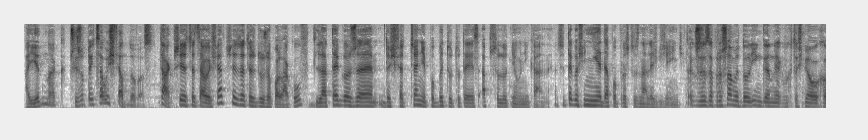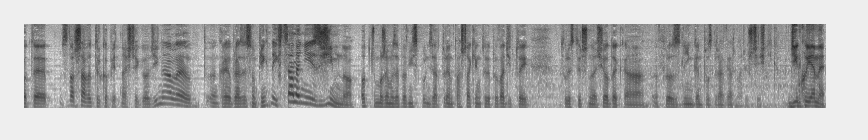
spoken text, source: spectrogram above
a jednak przyjeżdża tutaj cały świat do Was. Tak, przyjeżdża cały świat, przyjeżdża też dużo Polaków, dlatego że doświadczenie pobytu tutaj jest absolutnie unikalne. Znaczy tego się nie da po prostu znaleźć gdzie indziej. Także zapraszamy do Lingen, jakby ktoś miał ochotę. Z Warszawy tylko 15 godzin, ale krajobrazy są piękne i wcale nie jest zimno. O czym możemy zapewnić wspólnie z Arturem Paszczakiem, który prowadzi tutaj turystyczny ośrodek, a wprost z Lingen pozdrawia Mariusz Cieślik. Dziękujemy,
